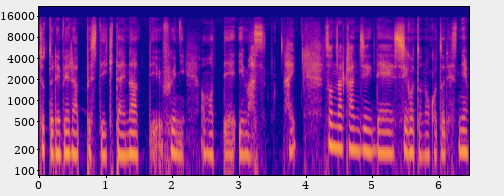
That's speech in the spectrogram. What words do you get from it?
ちょっとレベルアップしていきたいなっていうふうに思っています。はい。そんな感じで仕事のことですね。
